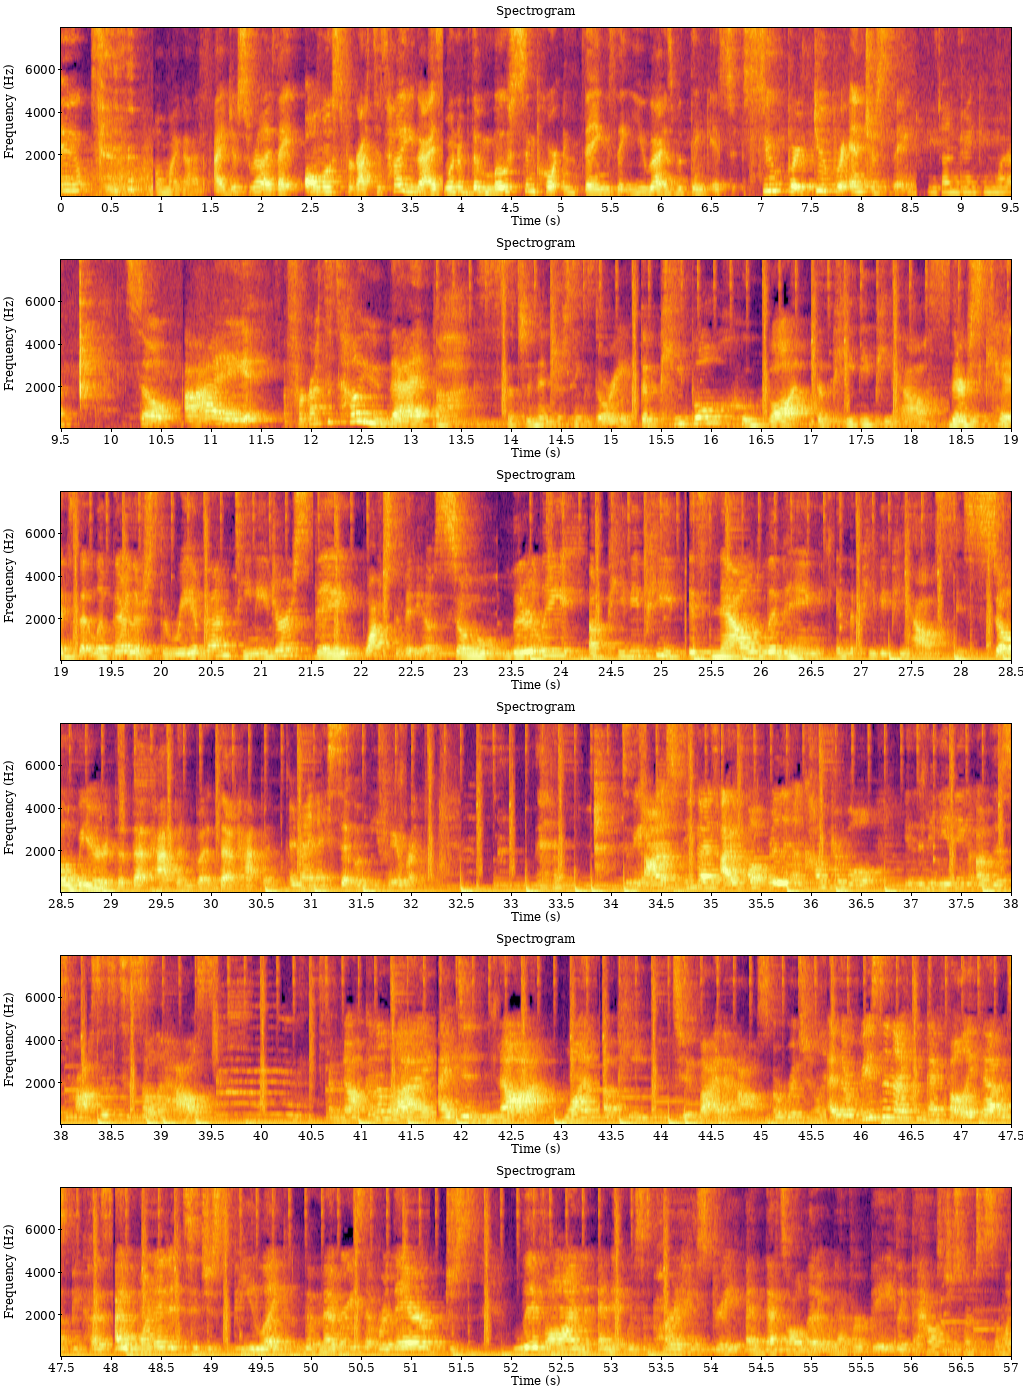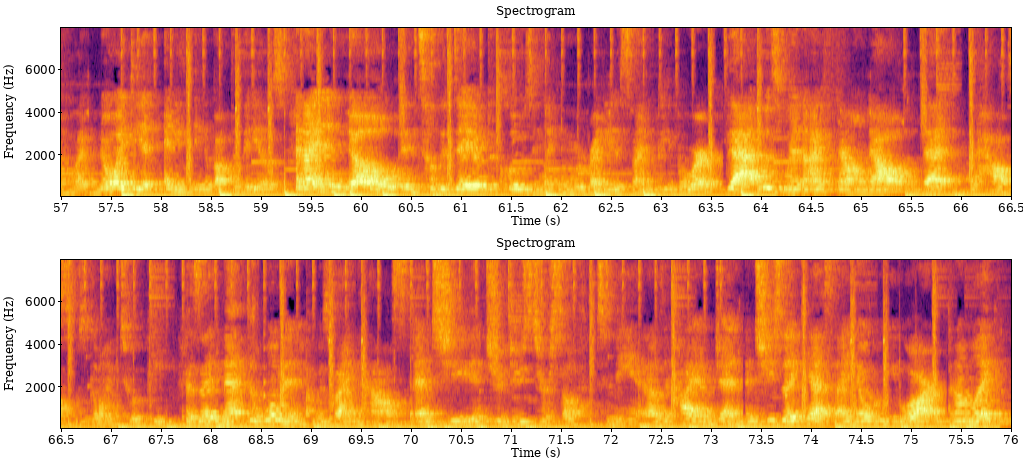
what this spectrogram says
Oops. oh my god, I just realized I almost forgot to tell you guys one of the most important things that you guys would think is super duper interesting. You done drinking water? So I forgot to tell you that, oh, this is such an interesting story. The people who bought the PvP house, there's kids that live there, there's three of them, teenagers, they watch the videos. So literally a PvP is now living in the PvP house. It's so weird that that happened, but that happened. And then I sit with me for your break. to be honest with you guys, I felt really uncomfortable in the beginning of this process to sell the house I'm not gonna lie, I did not want a peep to buy the house originally. And the reason I think I felt like that was because I wanted it to just be like the memories that were there, just live on and it was a part of history and that's all that it would ever be. Like the house just went to someone who had no idea anything about the videos. And I didn't know until the day of the closing, like when we were ready to sign paperwork. That was when I found out that the house was going to a peep. Because I met the woman who was buying the house and she introduced herself to me and I was like, hi, I'm Jen. And she's like, yes, I know who you are. And I'm like,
